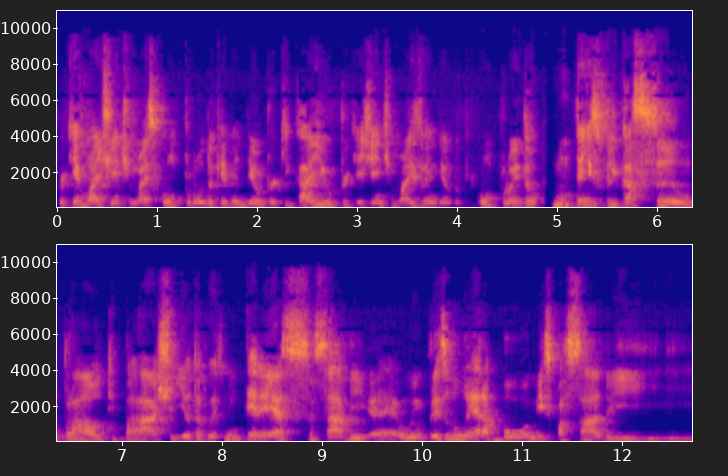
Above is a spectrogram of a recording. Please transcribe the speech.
Porque mais gente mais comprou do que vendeu. Por que caiu? Porque gente mais vendeu do que comprou. Então, não tem explicação para alto e baixo. E outra coisa, não interessa, sabe? É, uma empresa não era boa mês passado e, e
